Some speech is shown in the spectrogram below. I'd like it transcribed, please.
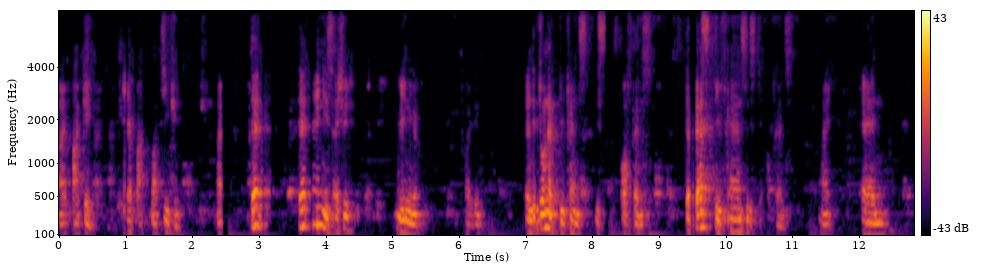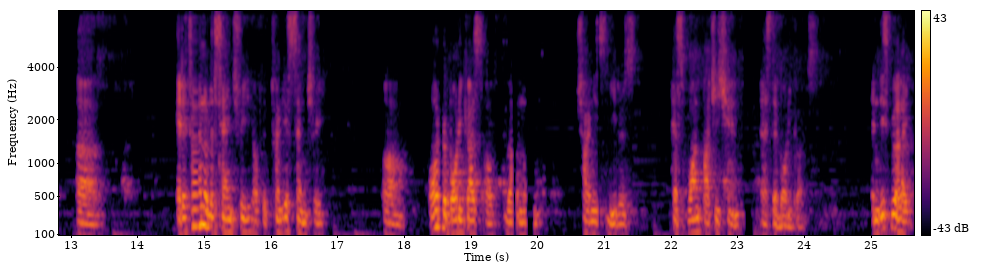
right, ba ge, yeah, ba, ba chi. Right. That that thing is actually linear fighting, and they don't have defense; it's offense. The best defense is the offense right? And uh, at the turn of the century, of the 20th century, uh, all the bodyguards of well-known Chinese leaders has one Chi Quan as their bodyguards. And these people are like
